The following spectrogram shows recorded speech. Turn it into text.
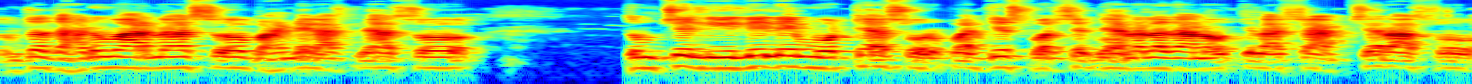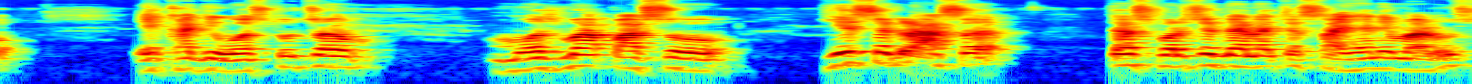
तुमचं झाडू मारणं असो भांडे घासणे असो तुमचे लिहिलेले मोठ्या स्वरूपात जे स्पर्श ज्ञानाला जाणवतील अशा अक्षर असो एखादी वस्तूचं मोजमाप असो हे सगळं असं त्या स्पर्श ज्ञानाच्या साह्याने माणूस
